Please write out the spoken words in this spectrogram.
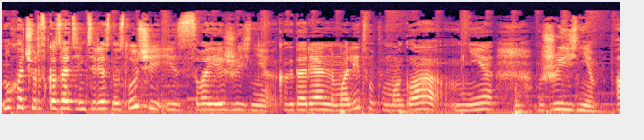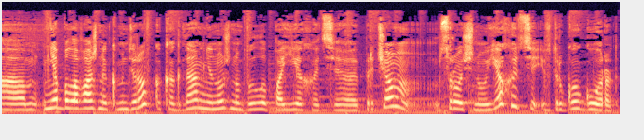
Ну, хочу рассказать интересный случай из своей жизни, когда реально молитва помогла мне в жизни. А, мне была важная командировка, когда мне нужно было поехать, э, причем срочно уехать и в другой город.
